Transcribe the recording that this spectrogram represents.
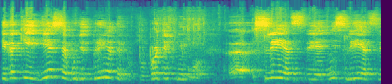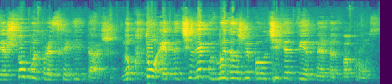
и какие действия будет приняты против него. Э, Следствие, не следствие, что будет происходить дальше. Но кто этот человек, мы должны получить ответ на этот вопрос.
